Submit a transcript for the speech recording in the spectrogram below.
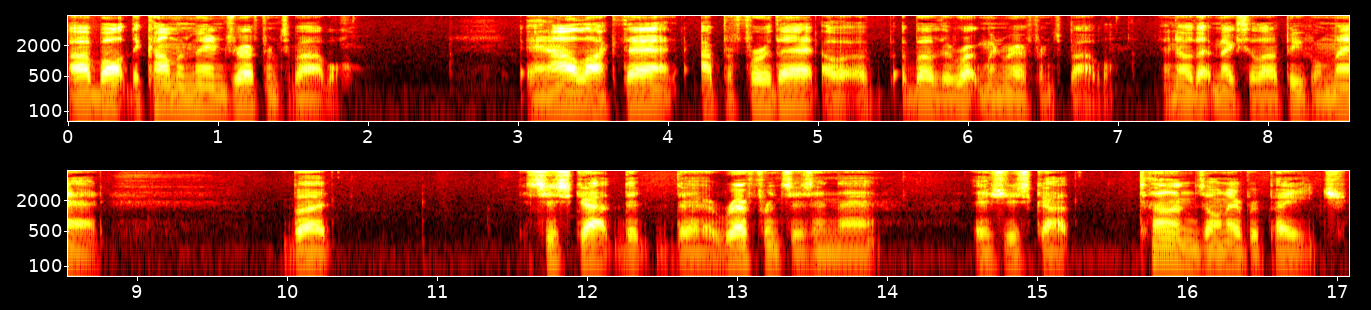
I bought the Common Man's Reference Bible. And I like that. I prefer that uh, above the Ruckman Reference Bible. I know that makes a lot of people mad. But it's just got the, the references in that. It's just got tons on every page.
